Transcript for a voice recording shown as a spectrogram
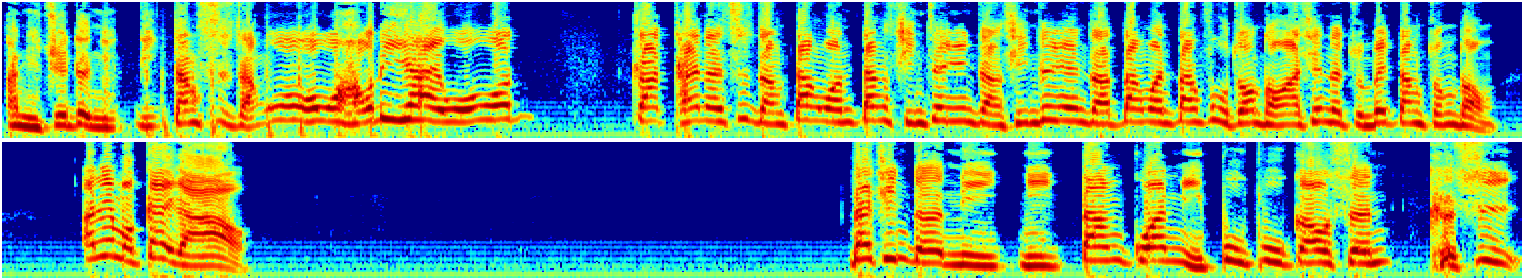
啊，你觉得你你当市长，哇，我好厉害，我我当台南市长当完当行政院长，行政院长当完当副总统啊，现在准备当总统啊，你有没有盖稿？赖清德你，你你当官你步步高升，可是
